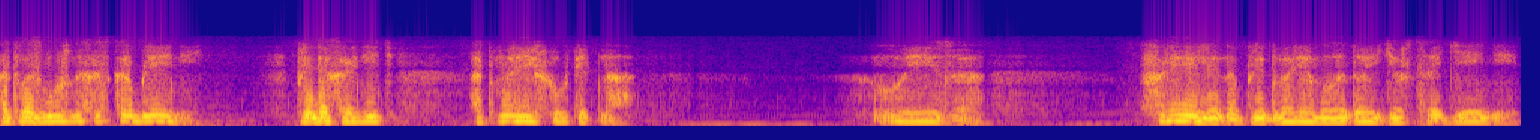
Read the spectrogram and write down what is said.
от возможных оскорблений, предохранить от малейшего пятна. Луиза, фрейлина при дворе молодой герцогини,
